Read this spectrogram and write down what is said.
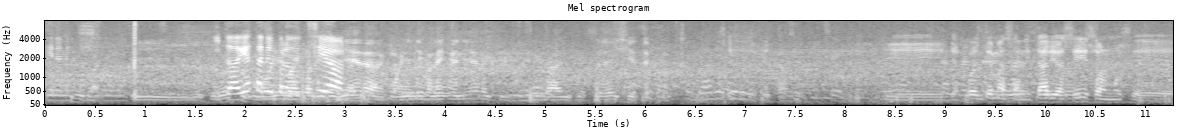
tienen estos. Y, el producto, todavía están en producción. Como bien dijo la ingeniera, que va entre 6 y 7 productos. Y después el tema sanitario así, son muy eh,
